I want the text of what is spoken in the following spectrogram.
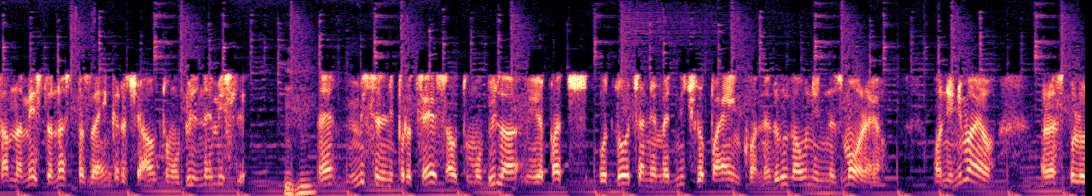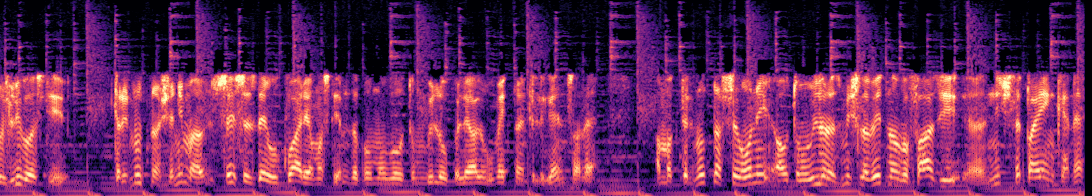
sam na mesto nas pa zaenkrat še avtomobil ne misli. -hmm. ne, miselni proces avtomobila je pač odločanje med ničlo pa enko, ne druga oni ne zmorejo. Oni nimajo razpoložljivosti, trenutno še nimajo, vse se zdaj ukvarjamo s tem, da bomo v avtomobilu upeljali umetno inteligenco. Ne. Ampak trenutno še oni avtomobil razmišljajo vedno v fazi eh, ničle pa enke. Ne.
